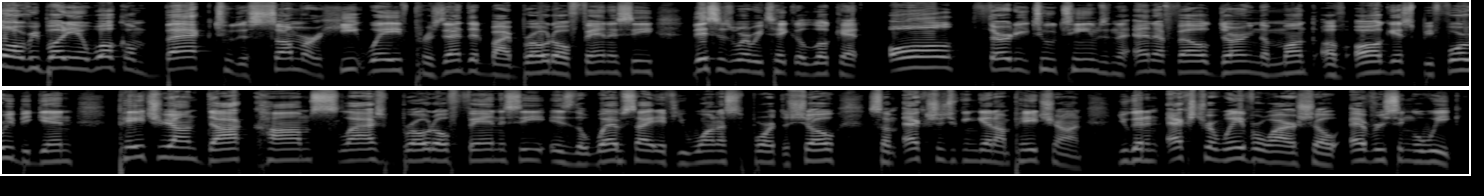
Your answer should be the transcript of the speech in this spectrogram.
Hello, everybody, and welcome back to the Summer Heat Wave presented by Brodo Fantasy. This is where we take a look at all 32 teams in the NFL during the month of August. Before we begin, patreon.com slash Brodo Fantasy is the website if you want to support the show. Some extras you can get on Patreon. You get an extra waiver wire show every single week,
